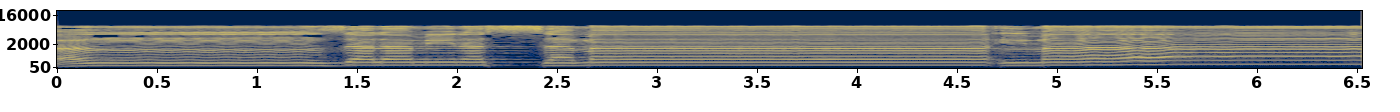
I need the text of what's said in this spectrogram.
أَنزَلَ مِنَ السَّمَاءِ مَاءً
